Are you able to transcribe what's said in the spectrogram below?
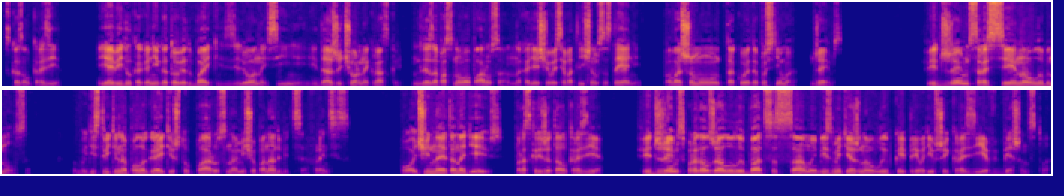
сказал Кразе. Я видел, как они готовят байки с зеленой, синей и даже черной краской для запасного паруса, находящегося в отличном состоянии. По-вашему, такое допустимо, Джеймс? Фит Джеймс рассеянно улыбнулся. Вы действительно полагаете, что парус нам еще понадобится, Фрэнсис? Очень на это надеюсь, проскрежетал Кразье. Фит Джеймс продолжал улыбаться с самой безмятежной улыбкой, приводившей Кразье в бешенство.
